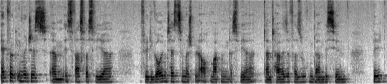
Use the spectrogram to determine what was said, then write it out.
Network Images ähm, ist was, was wir für die Golden Tests zum Beispiel auch machen, dass wir dann teilweise versuchen, da ein bisschen Bild,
